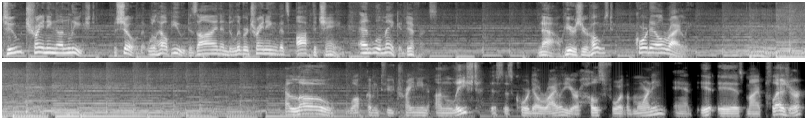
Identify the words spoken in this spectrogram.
to Training Unleashed, the show that will help you design and deliver training that's off the chain and will make a difference. Now, here's your host, Cordell Riley. Hello, welcome to Training Unleashed. This is Cordell Riley, your host for the morning, and it is my pleasure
